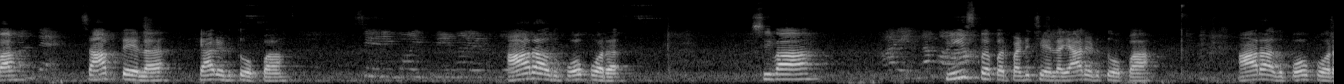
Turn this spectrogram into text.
வா. சாப்பிட்டேல. யார் எடுத்து வைப்பா? ஆறாவது போக போகிற சிவா நியூஸ் பேப்பர் படித்தேல யார் எடுத்து வைப்பா? ஆறாவது போக போகிற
